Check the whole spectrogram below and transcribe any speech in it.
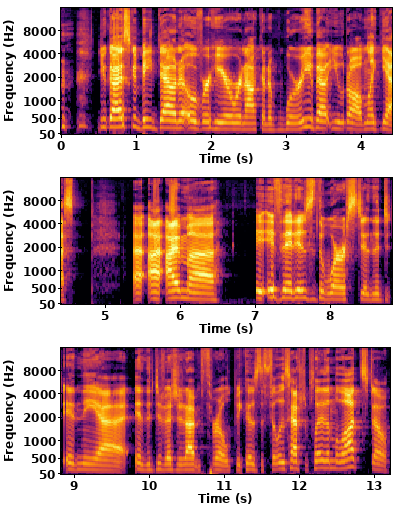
you guys can be down over here. We're not going to worry about you at all. I'm like, yes, I, I, I'm. uh if it is the worst in the in the uh in the division, I'm thrilled because the Phillies have to play them a lot still.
